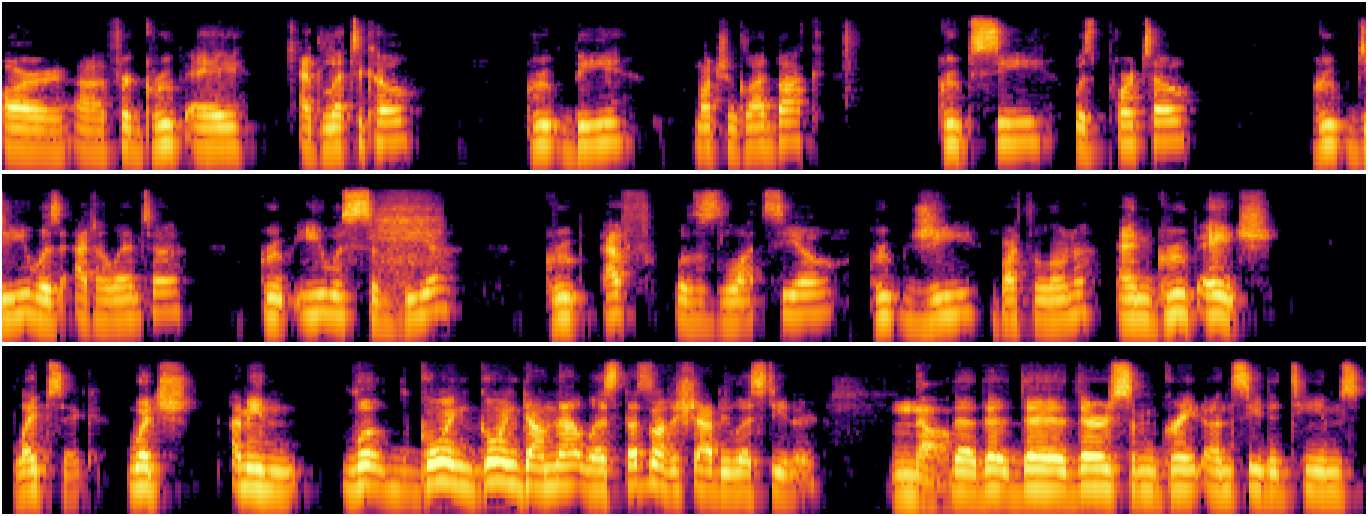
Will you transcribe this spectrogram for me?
are uh, for Group A, Atletico. Group B, Mönchengladbach. Group C was Porto. Group D was Atalanta. Group E was Sevilla. Group F was Lazio. Group G, Barcelona. And Group H, Leipzig. Which I mean, lo- going going down that list, that's not a shabby list either No. the, the, the, there's some great unseeded teams.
